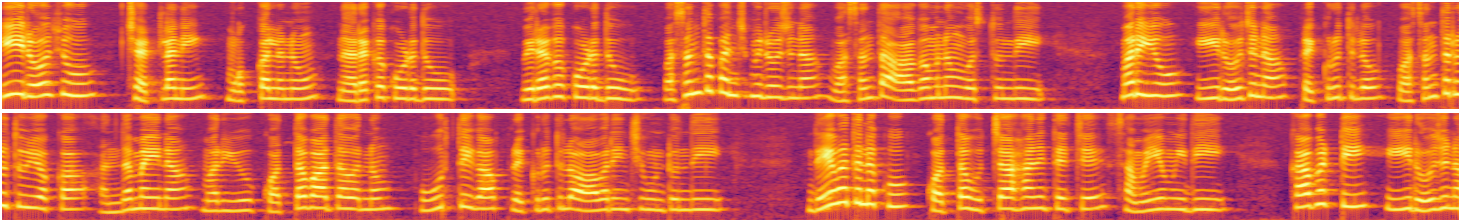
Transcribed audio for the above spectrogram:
ఈరోజు చెట్లని మొక్కలను నరకకూడదు విరగకూడదు. వసంత పంచమి రోజున వసంత ఆగమనం వస్తుంది. మరియు ఈ రోజున ప్రకృతిలో వసంత ఋతువు యొక్క అందమైన మరియు కొత్త వాతావరణం పూర్తిగా ప్రకృతిలో ఆవరించి ఉంటుంది. దేవతలకు కొత్త ఉత్సాహాన్ని తెచ్చే సమయం ఇది. కాబట్టి ఈ రోజున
